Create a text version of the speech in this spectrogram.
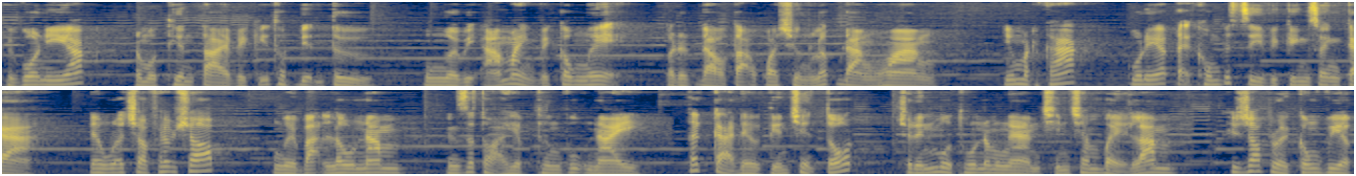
thì Wozniak là một thiên tài về kỹ thuật điện tử, một người bị ám ảnh với công nghệ và được đào tạo qua trường lớp đàng hoàng. Nhưng mặt khác, Wozniak lại không biết gì về kinh doanh cả, nên ông đã cho phép Job, người bạn lâu năm, đứng ra thỏa hiệp thương vụ này. Tất cả đều tiến triển tốt cho đến mùa thu năm 1975 khi Job rời công việc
